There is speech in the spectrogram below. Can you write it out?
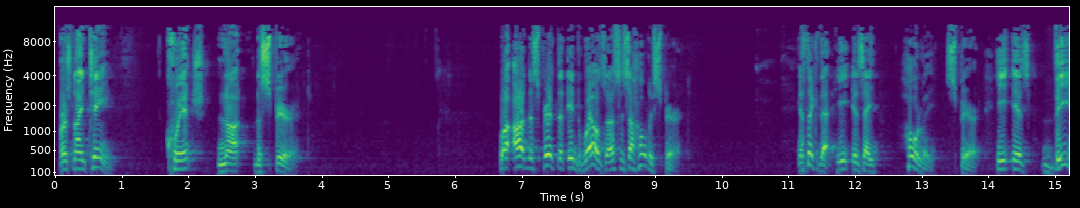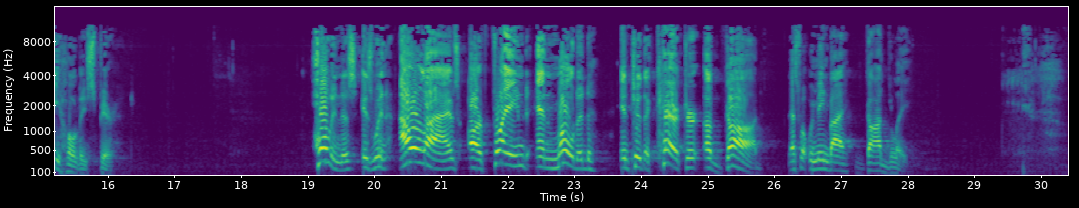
Verse 19, quench not the spirit. Well, our, the spirit that indwells us is the Holy Spirit. Now think of that. He is a Holy Spirit. He is the Holy Spirit. Holiness is when our lives are framed and molded into the character of God. That's what we mean by godly.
